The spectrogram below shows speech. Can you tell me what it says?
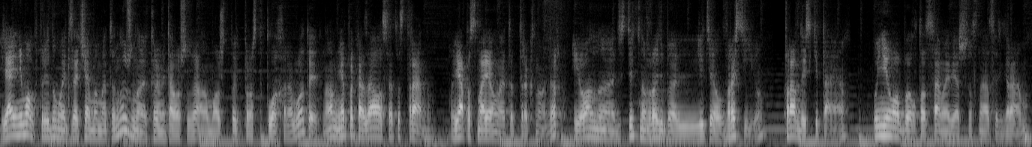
Я не мог придумать, зачем им это нужно, кроме того, что оно, может быть, просто плохо работает, но мне показалось это странным. Я посмотрел на этот трек-номер, и он э, действительно вроде бы летел в Россию, правда, из Китая. У него был тот самый вес 16 грамм.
